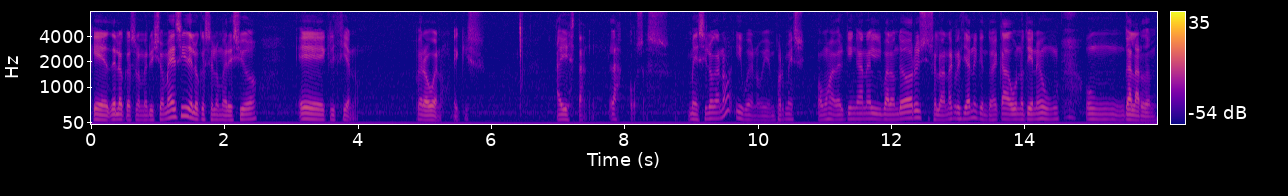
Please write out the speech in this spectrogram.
Que de lo que se lo mereció Messi, de lo que se lo mereció eh, Cristiano. Pero bueno, X. Ahí están las cosas. Messi lo ganó y bueno, bien por Messi. Vamos a ver quién gana el balón de oro y si se lo gana Cristiano y que entonces cada uno tiene un, un galardón.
